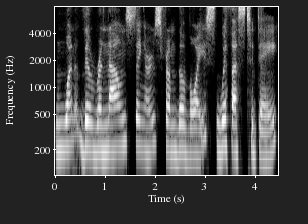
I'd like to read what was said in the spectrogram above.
one of the renowned singers from The Voice with us today.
